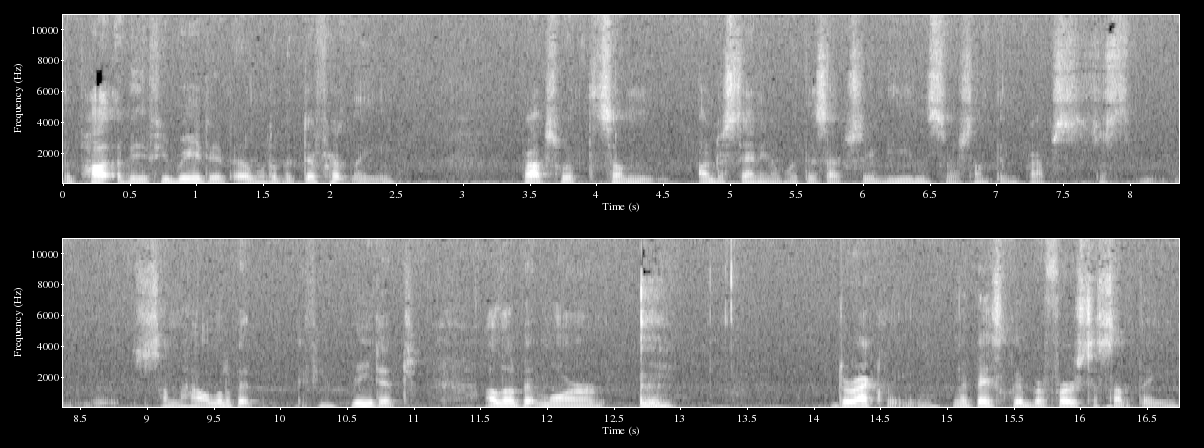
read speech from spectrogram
the pot, I mean, if you read it a little bit differently, perhaps with some understanding of what this actually means or something, perhaps just somehow a little bit, if you read it a little bit more directly, it basically refers to something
